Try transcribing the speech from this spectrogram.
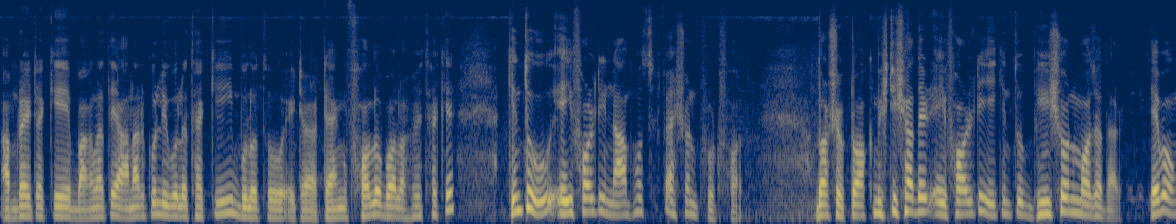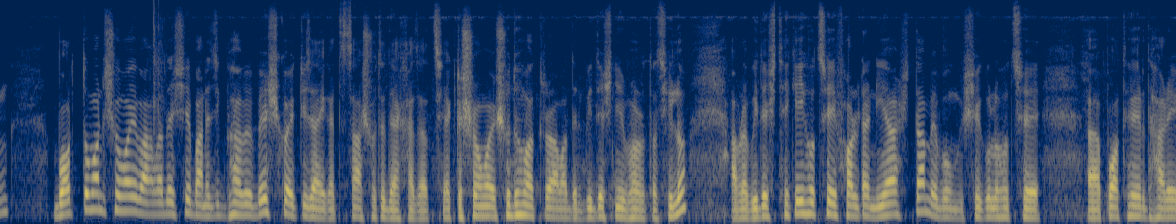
আমরা এটাকে বাংলাতে আনারকলি বলে থাকি, মূলত এটা ট্যাং ফলও বলা হয়ে থাকে। কিন্তু এই ফলটির নাম হচ্ছে প্যাশন ফ্রুট ফল। দর্শক, টক মিষ্টি স্বাদের এই ফলটি কিন্তু ভীষণ মজাদার এবং বর্তমান সময়ে বাংলাদেশে বাণিজ্যিকভাবে বেশ কয়েকটি জায়গাতে চাষ হতে দেখা যাচ্ছে। একটা সময় শুধুমাত্র আমাদের বিদেশ নির্ভরতা ছিল। আমরা বিদেশ থেকেই হচ্ছে এই ফলটা নিয়ে আসতাম এবং সেগুলো হচ্ছে পথের ধারে,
